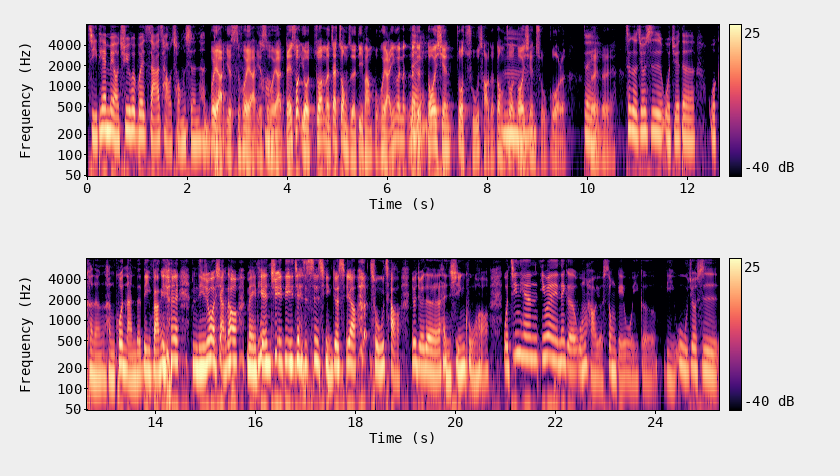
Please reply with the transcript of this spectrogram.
几天没有去，会不会杂草丛生很多？会啊，也是会啊，也是会啊。等于说有专门在种植的地方不会啊，因为那那个都会先做除草的动作，都会先除过了。对对对。这个就是我觉得我可能很困难的地方，因为你如果想到每天去第一件事情就是要除草，就觉得很辛苦哈。我今天因为那个文豪有送给我一个礼物，就是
